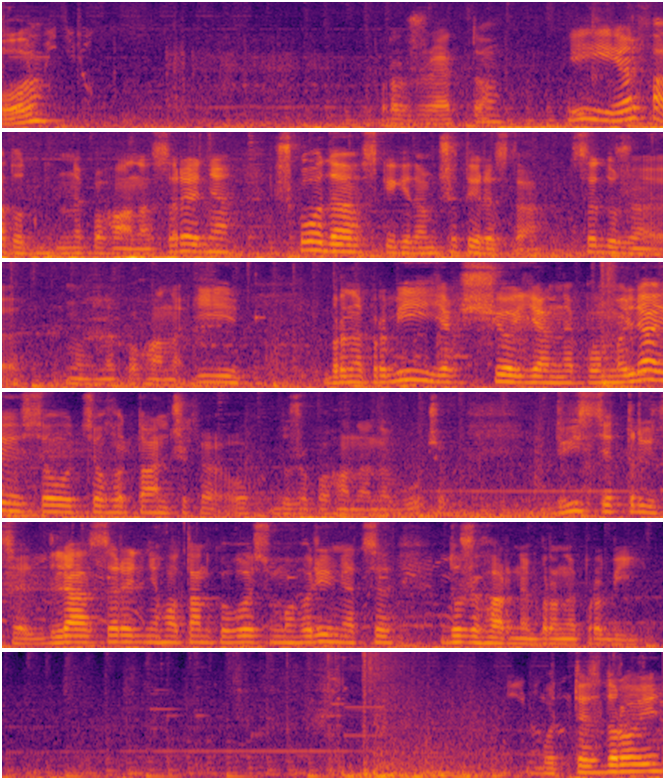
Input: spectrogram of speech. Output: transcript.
О. Прожекто. І альфа тут непогана. Середня шкода, скільки там 400. Це дуже ну, непогано. І бронепробій, якщо я не помиляюся у цього танчика. Ох, дуже погано не влучив. 230. Для середнього танку 8 рівня це дуже гарний бронепробій. Будьте здорові.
